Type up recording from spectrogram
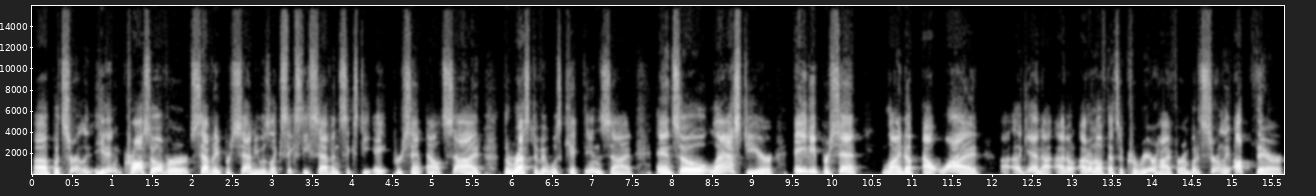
uh, but certainly he didn't cross over 70%. He was like 67, 68% outside. The rest of it was kicked inside. And so last year, 80% lined up out wide again, I, I, don't I don't know if that's a career high for him, but it's certainly up there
